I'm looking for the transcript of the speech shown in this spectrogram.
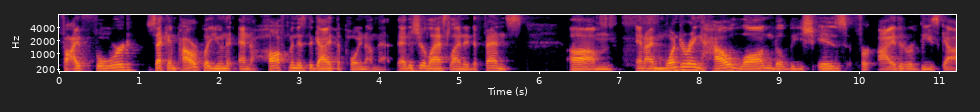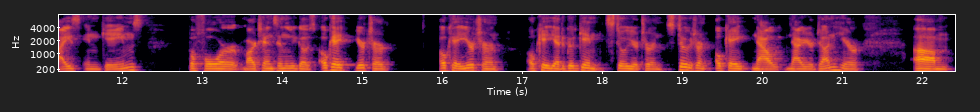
five forward second power play unit, and Hoffman is the guy at the point on that. That is your last line of defense. Um, and I'm wondering how long the leash is for either of these guys in games before Martin St. Louis goes, okay, your turn. Okay, your turn okay, you had a good game. Still your turn. Still your turn. Okay, now now you're done here. Um,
